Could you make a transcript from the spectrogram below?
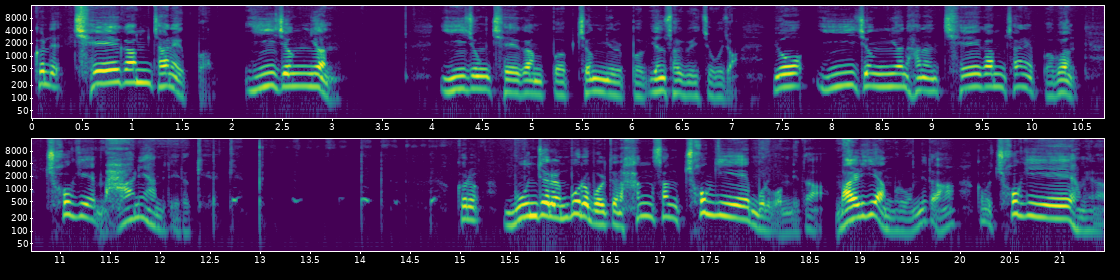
그런데 체감잔액법, 이정연, 이중체감법, 정률법, 연수학교 있죠. 그죠? 요 이정연 하는 체감잔액법은 초기에 많이 합니다. 이렇게 이렇게. 그럼 문제를 물어볼 때는 항상 초기에 물어봅니다. 말기에 안 물어봅니다. 그러면 초기에 하면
